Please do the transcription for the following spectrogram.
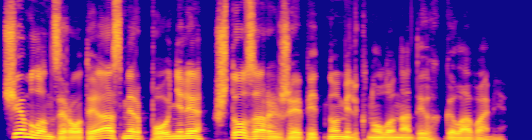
чем Ланзерот и Асмер поняли, что за рыжее пятно мелькнуло над их головами.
